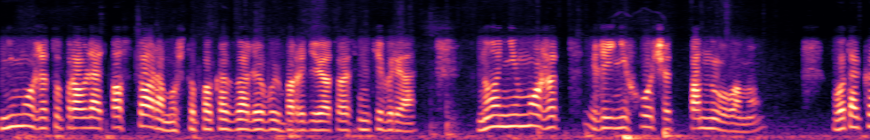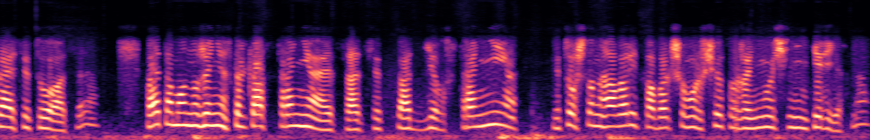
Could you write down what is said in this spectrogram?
не может управлять по-старому, что показали выборы 9 сентября, но не может или не хочет по-новому. Вот такая ситуация. Поэтому он уже несколько отстраняется от, от дел в стране, и то, что он говорит, по большому счету, уже не очень интересно.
